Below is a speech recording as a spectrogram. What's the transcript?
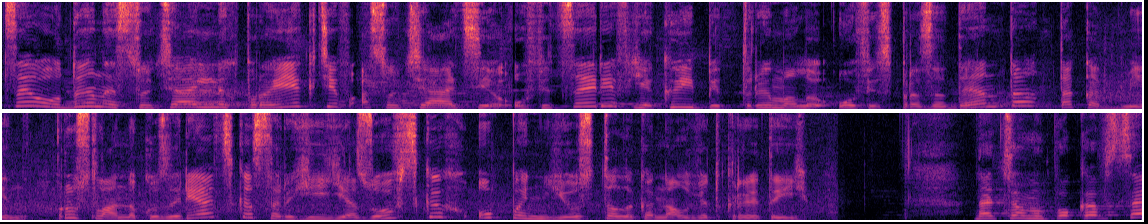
Це один із соціальних проєктів Асоціації офіцерів, який підтримали Офіс президента та Кабмін. Руслана Козиряцька, Сергій Язовських, Open News, телеканал відкритий. На цьому поки все.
